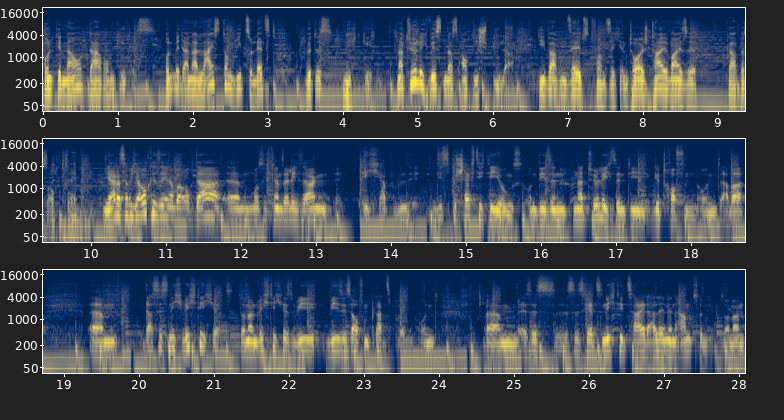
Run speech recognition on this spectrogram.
Und genau darum geht es. Und mit einer Leistung wie zuletzt wird es nicht gehen. Natürlich wissen das auch die Spieler. Die waren selbst von sich enttäuscht. Teilweise gab es auch Tränen. Ja, das habe ich auch gesehen, aber auch da ähm, muss ich ganz ehrlich sagen, ich habe, dies beschäftigt die Jungs und die sind natürlich sind die getroffen und aber ähm, das ist nicht wichtig jetzt, sondern wichtig ist, wie, wie sie es auf den Platz bringen und ähm, es, ist, es ist jetzt nicht die Zeit, alle in den Arm zu nehmen, sondern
